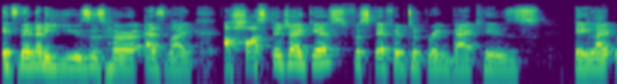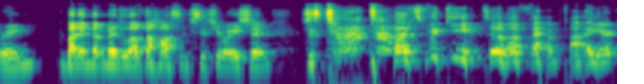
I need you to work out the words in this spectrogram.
It's then that he uses her as like a hostage, I guess, for Stefan to bring back his daylight ring. But in the middle of the hostage situation, just turns Vicky into a vampire.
